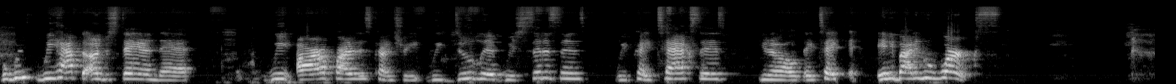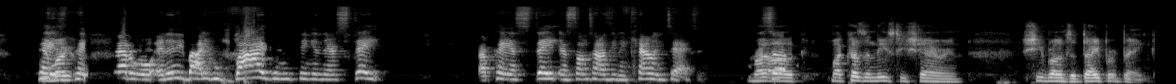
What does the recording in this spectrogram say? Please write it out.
But we, we have to understand that we are a part of this country. We do live, we're citizens, we pay taxes, you know, they take anybody who works pays, pays federal, and anybody who buys anything in their state are paying state and sometimes even county taxes. My so, uh, my cousin Niecy Sharon, she runs a diaper bank.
